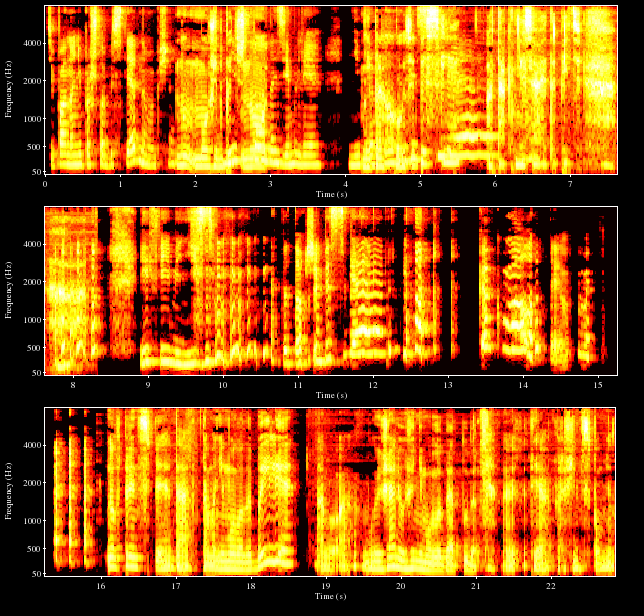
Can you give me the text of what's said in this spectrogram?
типа, оно не прошло бесследно вообще. Ну, может быть, Ничто но... на земле не, не проходит бесследно. А так нельзя это пить. И феминизм. Это тоже бессмертно. Как мало ты ну, в принципе, да, там они молоды были, а, а уезжали уже не молоды оттуда. Э, это я про фильм вспомнил.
